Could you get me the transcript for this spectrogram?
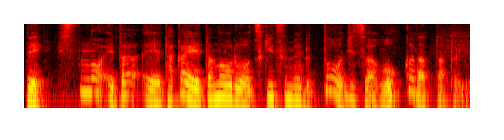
で質のエタ、えー、高いエタノールを突き詰めると実はウォッカだったという。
